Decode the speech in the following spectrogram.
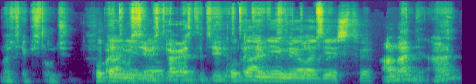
на всякий случай. Куда Поэтому не имела? 72 статья, Куда статья не имела действия? Она, а?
